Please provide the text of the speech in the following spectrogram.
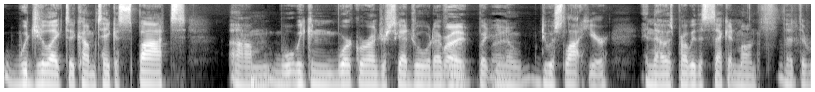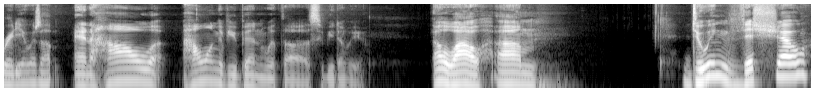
Would you like to come take a spot? Um, we can work around your schedule, whatever. Right, but you know, do a slot here. And that was probably the second month that the radio was up. And how how long have you been with uh, CBW? Oh wow. Um, doing this show,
